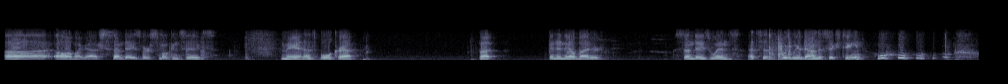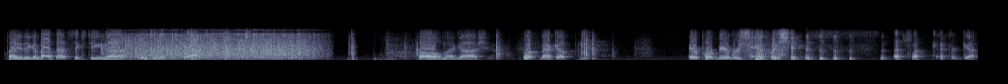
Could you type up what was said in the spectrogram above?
Uh, oh my gosh, Sundays versus smoking cigs. Man, that's bull crap. But in a nail biter, Sundays wins. That's it. We're down to 16. How do you think about that 16, huh? Yeah. Oh my gosh. Whoop, back up. Airport beer versus sandwiches. I forgot.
